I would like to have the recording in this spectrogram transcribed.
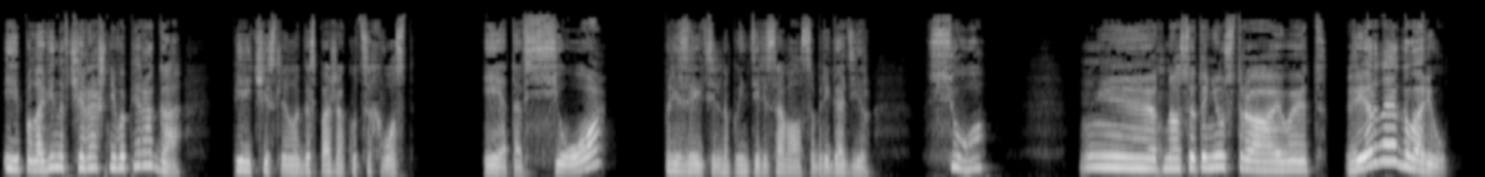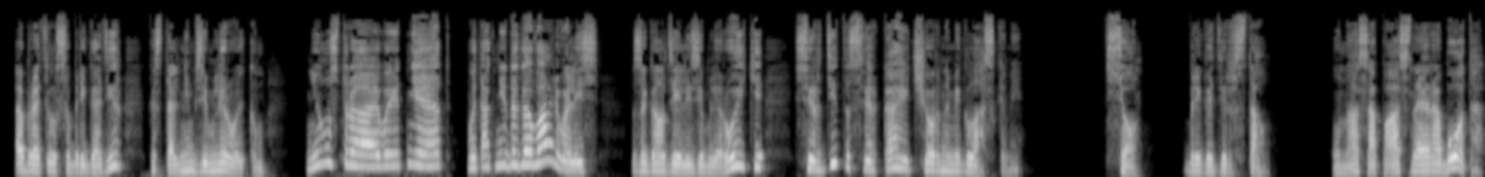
и половина вчерашнего пирога», — перечислила госпожа Куцехвост. «И это все?» — презрительно поинтересовался бригадир. «Все». «Нет, нас это не устраивает. Верно я говорю?» — обратился бригадир к остальным землеройкам. «Не устраивает, нет, мы так не договаривались», — загалдели землеройки, сердито сверкая черными глазками. «Все», — бригадир встал, — «у нас опасная работа.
